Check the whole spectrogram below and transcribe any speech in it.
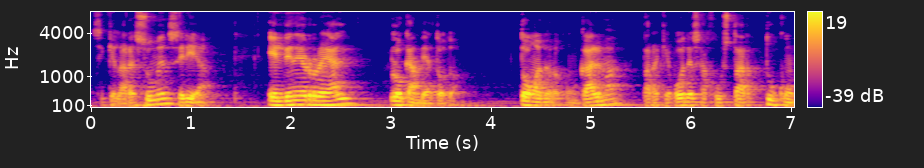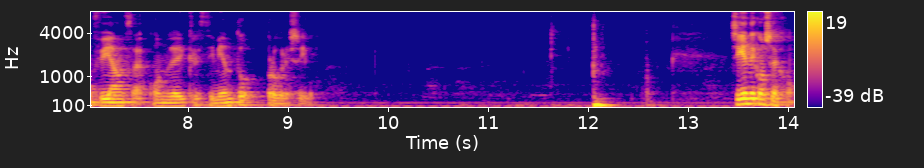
Así que la resumen sería, el dinero real lo cambia todo. Tómatelo con calma para que puedas ajustar tu confianza con el crecimiento progresivo. Siguiente consejo.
